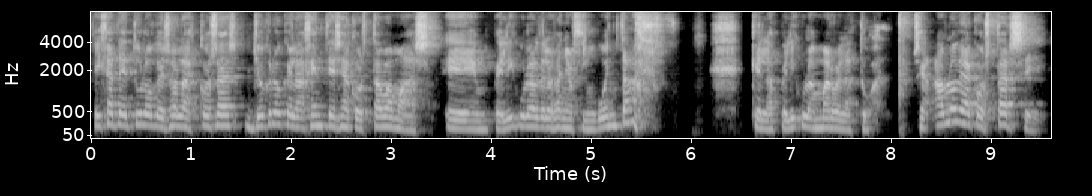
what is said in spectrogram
Fíjate tú lo que son las cosas. Yo creo que la gente se acostaba más en películas de los años 50 que en las películas Marvel actual. O sea, hablo de acostarse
